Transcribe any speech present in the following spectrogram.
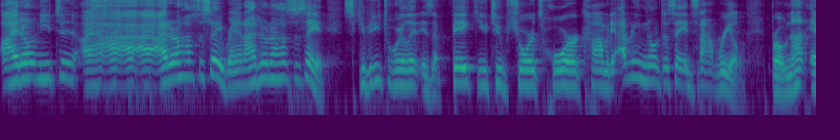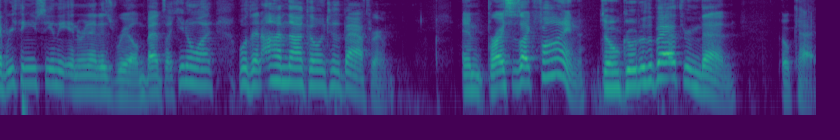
I don't need to. I I I, I don't know how to say, Rand. I don't know how to say it. Skibidi Toilet is a fake YouTube Shorts horror comedy. I don't even know what to say. It's not real, bro. Not everything you see on the internet is real. And Ben's like, you know what? Well then, I'm not going to the bathroom. And Bryce is like, fine, don't go to the bathroom then. Okay.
